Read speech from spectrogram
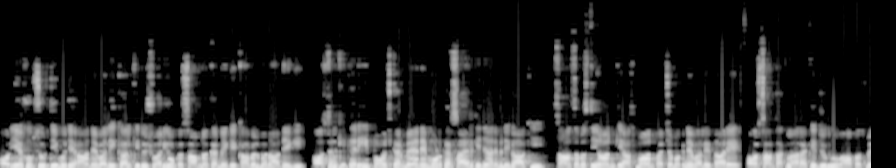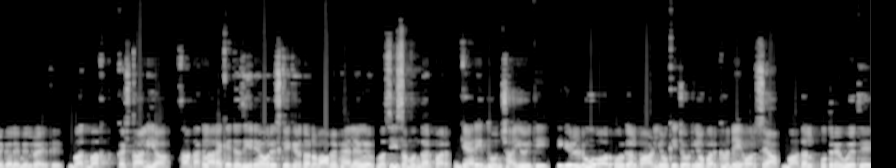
और ये खूबसूरती मुझे आने वाली कल की दुश्वारियों का सामना करने के काबिल बना देगी। हॉस्टल के करीब पहुंचकर मैंने मुड़कर साहिल की जानब निगाह की। सांत सबस्तियान के आसमान पर चमकने वाले तारे और सांता क्लारा के जुगनू आपस में गले मिल रहे थे। बदबख्त कश्तालिया। सांता क्लारा के जजीरे और इसके गिरदो नवा में फैले हुए वसी समुंदर पर गहरी धुंध छाई हुई थी। गिल्डू और उर्गल पहाड़ियों की चोटियों पर घने और स्याह बादल उतरे हुए थे।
